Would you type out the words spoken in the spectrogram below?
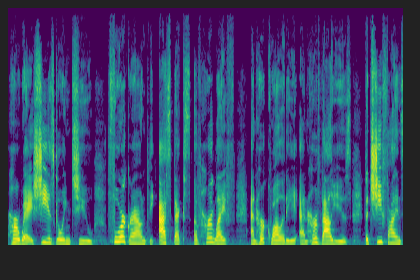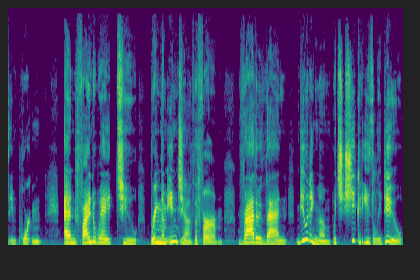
her way. She is going to foreground the aspects of her life and her quality and her values that she finds important and find a way to bring them into Yeah. the firm rather than muting them, which she could easily do,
